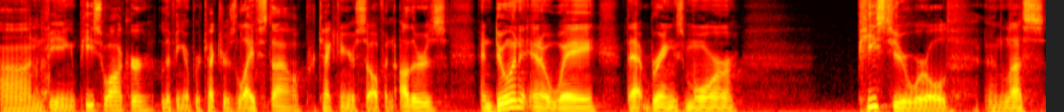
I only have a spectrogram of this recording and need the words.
on being a peace walker, living a protector's lifestyle, protecting yourself and others, and doing it in a way that brings more peace to your world and less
